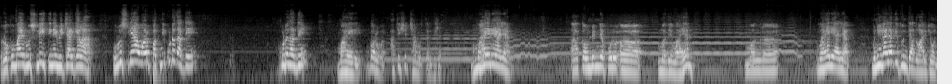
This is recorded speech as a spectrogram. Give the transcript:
रखुमाई रुसली तिने विचार केला रुसल्यावर पत्नी कुठं जाते? कुठं जाते? माहेरी. बरोबर. अतिशय छान उत्तर दिलं. माहेरी आल्या. अं, कौंडिन्यपूरमध्ये माहेर. मग माहेरी आल्या. मग निघाल्या तिथून त्या द्वारकेहून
